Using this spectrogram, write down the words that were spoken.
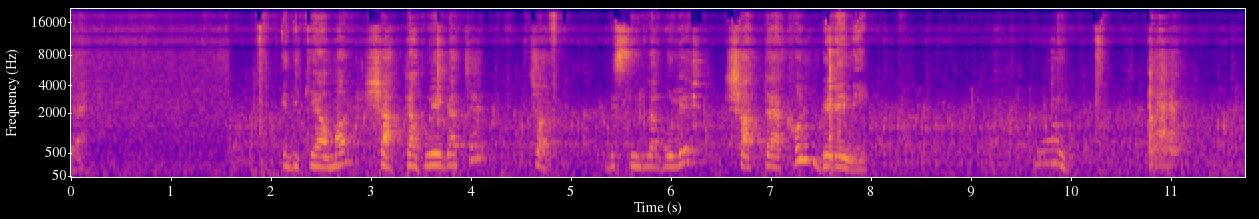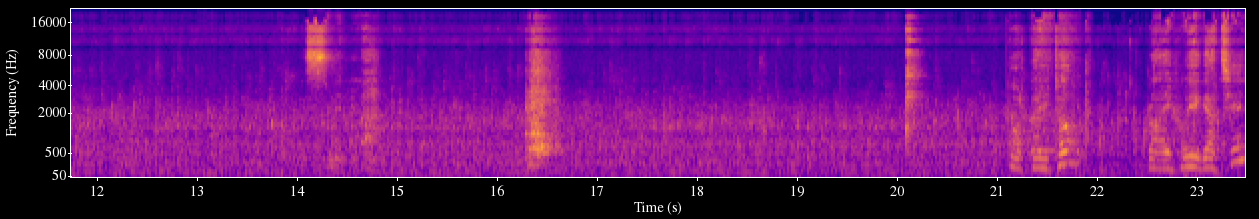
যায়। এদিকে আমার শাকটা হয়ে গেছে। চল বিসমিল্লা বলে শাকটা এখন বেড়ে নেই উম। বিসমিল্লাহ। তরকারিটা প্রায় হয়ে গেছে।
